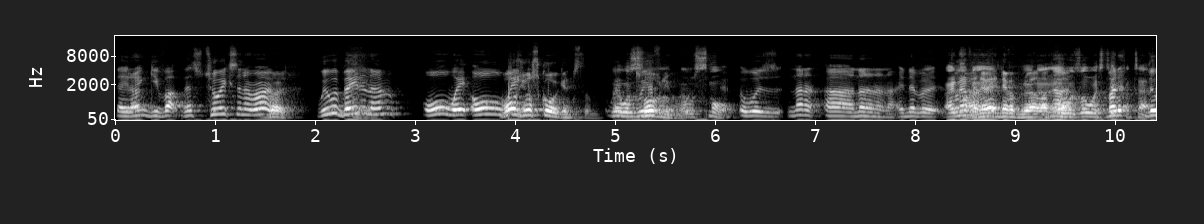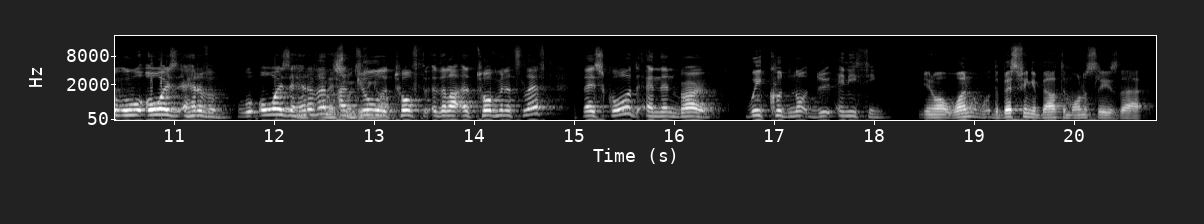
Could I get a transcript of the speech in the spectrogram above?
They don't give up. That's two weeks in a row. Bro. We were beating them all week. All What was week. your score against them? It was, twelve it was small. It was no, no, uh, no, no, no, no. It never. I never, I never- never blew out like It that. was always But tick for it- the- we were always ahead of them. We were always ahead of them And they just weren't until the 12th, the la- uh, 12 minutes left. They scored, and then, bro, we could not do anything. You know, what, one the best thing about them, honestly, is that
